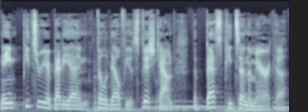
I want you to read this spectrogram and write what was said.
named Pizzeria Beddia in Philadelphia's Fishtown the best pizza in America.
